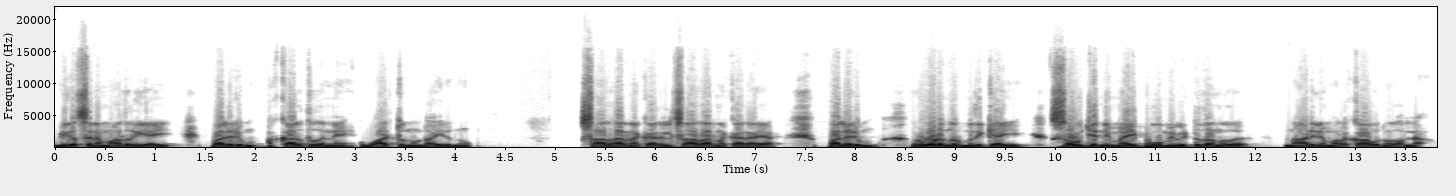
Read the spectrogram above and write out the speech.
വികസന മാതൃകയായി പലരും അക്കാലത്ത് തന്നെ വാഴ്ത്തുന്നുണ്ടായിരുന്നു. സാധാരണക്കാരിൽ സാധാരണക്കാരായ പലരും റോഡ് നിർമ്മിതിക്കായി സൗജന്യമായി ഭൂമി വിട്ടുതന്നത് നാടിന് മറക്കാവുന്നതല്ല.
